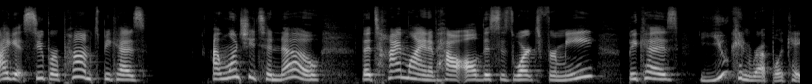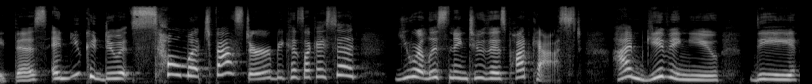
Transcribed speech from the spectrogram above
I get super pumped because I want you to know the timeline of how all this has worked for me because you can replicate this and you can do it so much faster because, like I said, you are listening to this podcast. I'm giving you the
